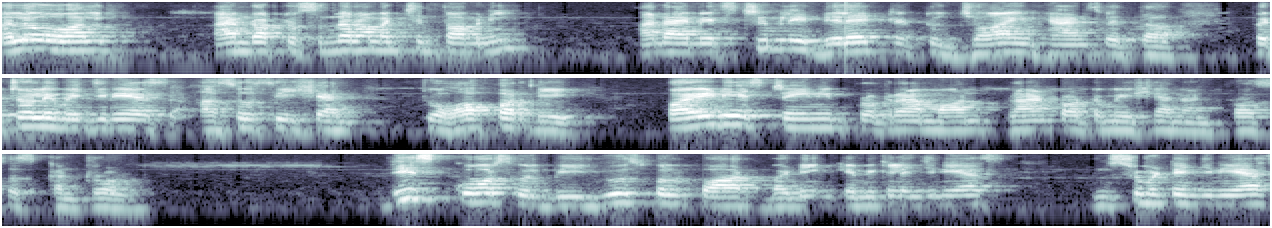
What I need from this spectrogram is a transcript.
Hello all, I am Dr. Sundararaman Chintamani and I am extremely delighted to join hands with the Petroleum Engineers Association to offer the five days training program on plant automation and process control. This course will be useful for budding chemical engineers, instrument engineers,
